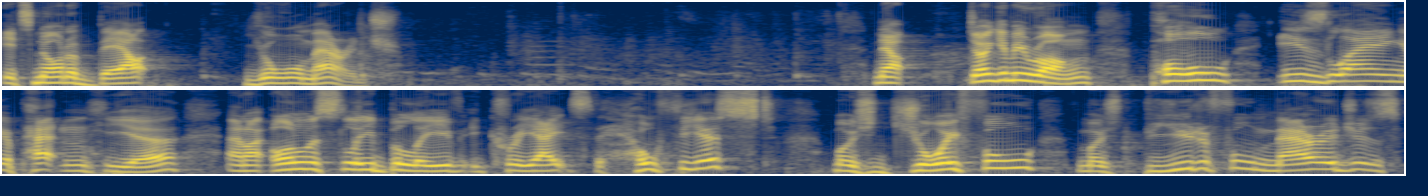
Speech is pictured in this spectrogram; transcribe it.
It's not about your marriage. Now, don't get me wrong, Paul is laying a pattern here, and I honestly believe it creates the healthiest, most joyful, most beautiful marriages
